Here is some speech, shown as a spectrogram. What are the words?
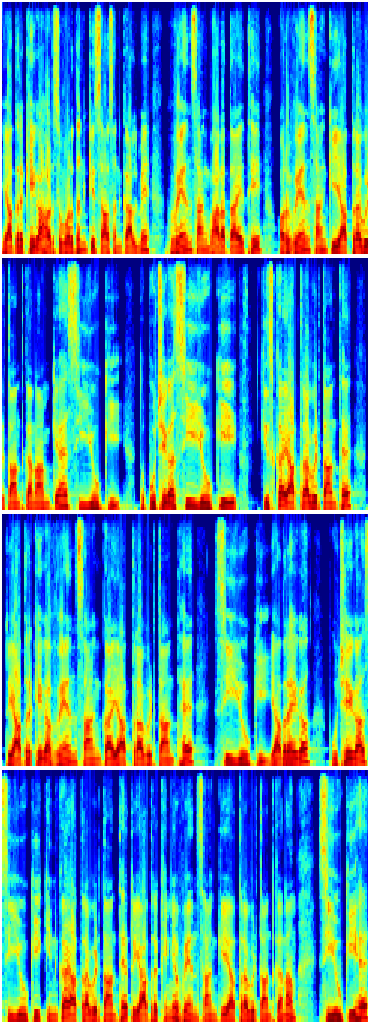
याद रखिएगा, हर्षवर्धन के शासनकाल में वैन सांग भारत आए थे और वैन सांग की यात्रा वृत्तांत का नाम क्या है? सी यू की। तो पूछेगा, सी यू की किसका यात्रा वृत्तांत है? तो याद रखेगा, वैन सांग का यात्रा वृत्तांत है सी यू की। याद रहेगा? पूछेगा, सी यू की किन का यात्रा वृत्तांत है? तो याद रखेंगे, वैन सांग के यात्रा वृत्तांत का नाम सी यू की है।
